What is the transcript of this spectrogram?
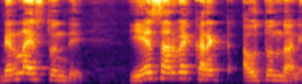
నిర్ణయిస్తుంది. ఏ సర్వే కరెక్ట్ అవుతుందని?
